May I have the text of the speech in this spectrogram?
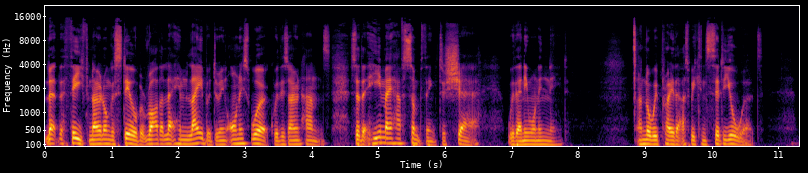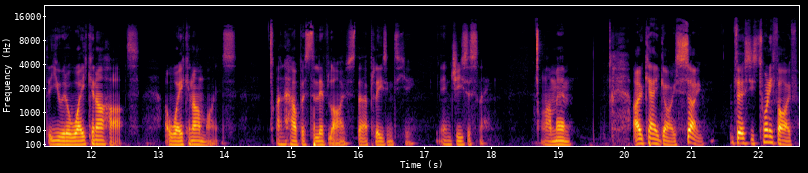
Let the thief no longer steal, but rather let him labour doing honest work with his own hands, so that he may have something to share with anyone in need. And Lord, we pray that as we consider your word, that you would awaken our hearts, awaken our minds, and help us to live lives that are pleasing to you. In Jesus' name. Amen. Okay, guys, so verses 25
